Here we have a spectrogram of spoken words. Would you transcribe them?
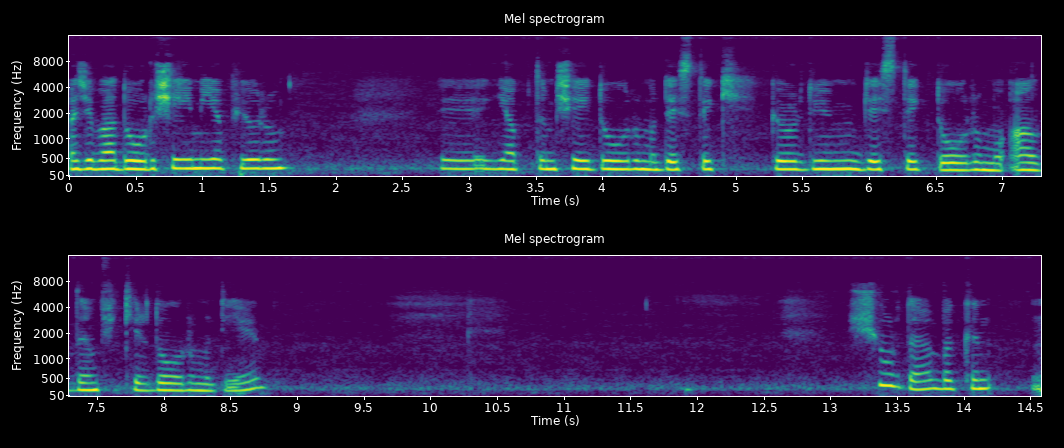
Acaba doğru şeyi mi yapıyorum? Ee, yaptığım şey doğru mu? Destek gördüğüm destek doğru mu? Aldığım fikir doğru mu diye. Şurada bakın ee,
